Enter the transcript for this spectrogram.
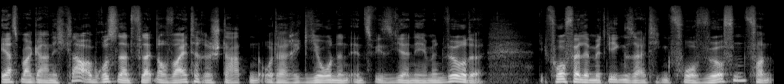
erstmal gar nicht klar, ob Russland vielleicht noch weitere Staaten oder Regionen ins Visier nehmen würde. Die Vorfälle mit gegenseitigen Vorwürfen von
